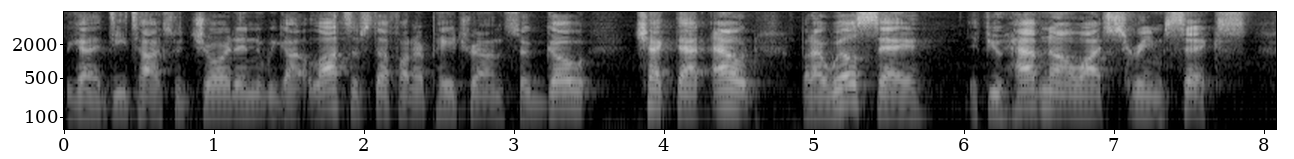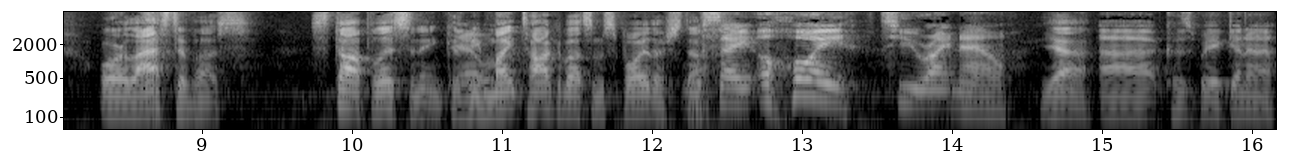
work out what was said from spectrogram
We got a detox with Jordan. We got lots of stuff on our Patreon. So go check that out. But I will say, if you have not watched Scream Six or Last of Us, stop listening because Yeah, we we'll- might talk about some spoiler stuff. we'll say ahoy to you right now yeah, because we're gonna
